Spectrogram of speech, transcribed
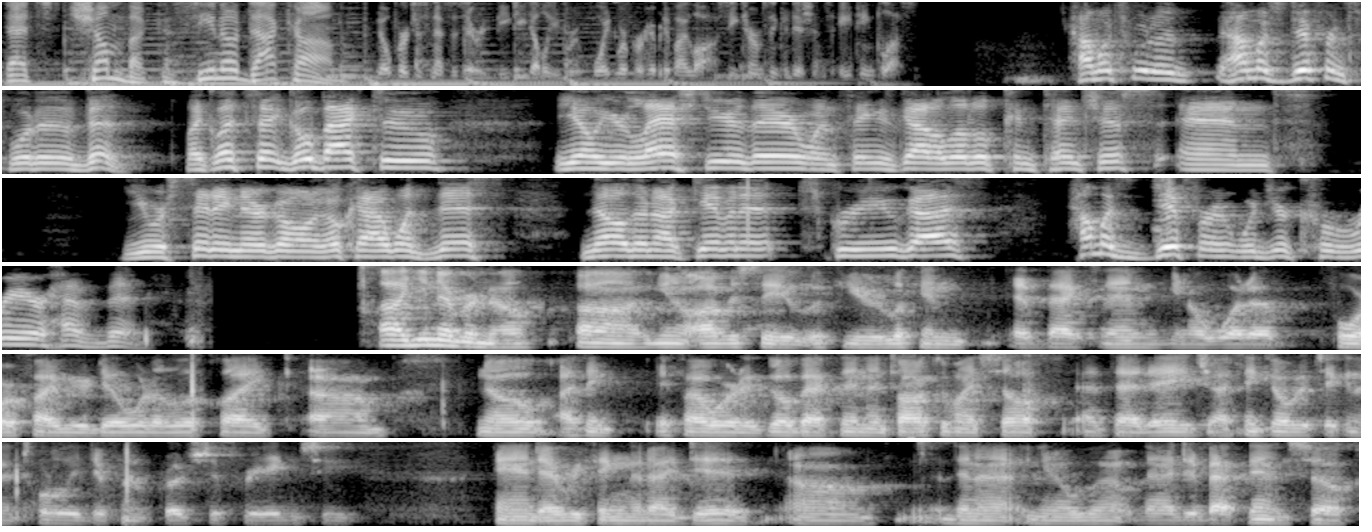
That's chumbacasino.com. No purchase necessary. VGW Group. Void were prohibited by law. See terms and conditions. 18 plus. How much would it, how much difference would it have been? Like, let's say, go back to, you know, your last year there when things got a little contentious and you were sitting there going, okay, I want this. No, they're not giving it. Screw you guys. How much different would your career have been? Uh, you never know. Uh, you know, obviously, if you're looking at back then, you know what a four or five year deal would have looked like. Um, you know, I think if I were to go back then and talk to myself at that age, I think I would have taken a totally different approach to free agency and everything that I did um, than I, you know, than I did back then. So,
